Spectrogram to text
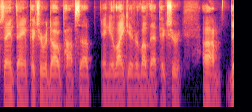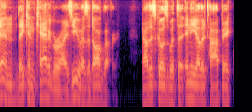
same thing, picture of a dog pops up and you like it or love that picture. Um, then they can categorize you as a dog lover now this goes with the, any other topic,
